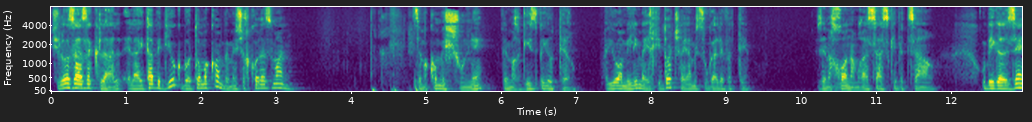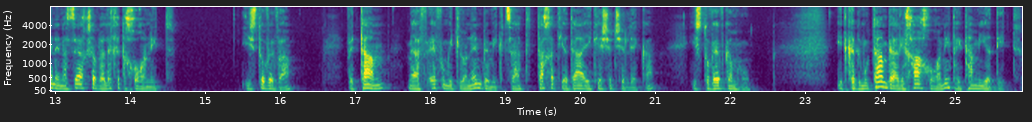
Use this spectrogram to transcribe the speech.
שלא זזה כלל, אלא הייתה בדיוק באותו מקום במשך כל הזמן. זה מקום משונה ומרגיז ביותר. היו המילים היחידות שהיה מסוגל לבטא. זה נכון, אמרה ססקי בצער, ובגלל זה ננסה עכשיו ללכת אחורנית. היא הסתובבה, ותם, מעפעף ומתלונן במקצת, תחת ידה העיקשת של לקה, הסתובב גם הוא. התקדמותם בהליכה אחורנית הייתה מיידית.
